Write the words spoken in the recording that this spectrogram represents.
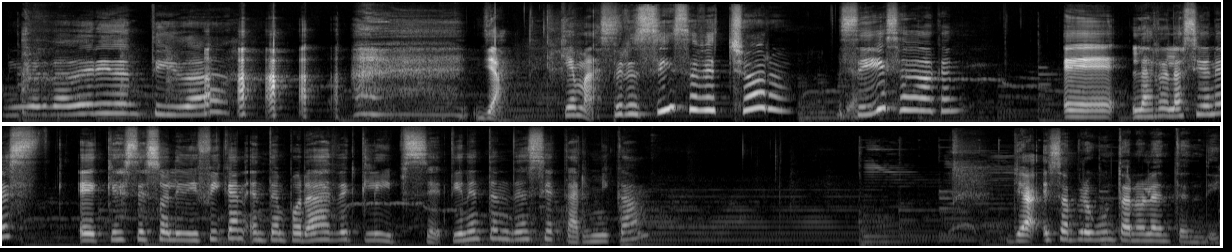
Mi verdadera identidad. Ya, ¿qué más? Pero sí se ve choro. Ya. Sí, se ve bacán. Eh, las relaciones eh, que se solidifican en temporadas de eclipse, ¿tienen tendencia kármica? Ya, esa pregunta no la entendí.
